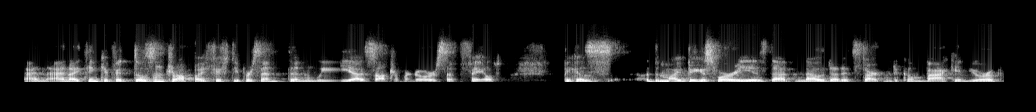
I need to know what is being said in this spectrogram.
and, and I think if it doesn't drop by 50%, then we as entrepreneurs have failed because the, my biggest worry is that now that it's starting to come back in Europe,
